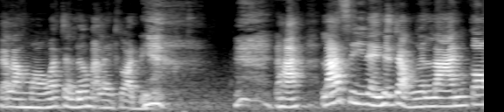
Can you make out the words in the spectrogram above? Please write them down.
กำลังมองว่าจะเริ่มอะไรก่อนดีนะคะราศีไหนจะจับเงินล้านก็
